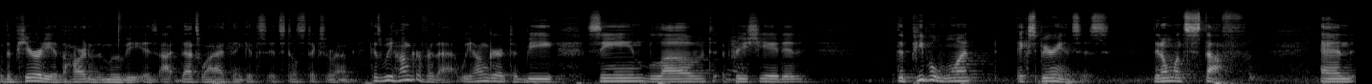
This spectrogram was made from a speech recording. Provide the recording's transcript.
the purity at the heart of the movie is I, that's why I think it's it still sticks around mm-hmm. because we hunger for that. We hunger to be seen, loved, appreciated the people want experiences. They don't want stuff. And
